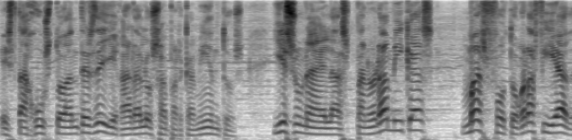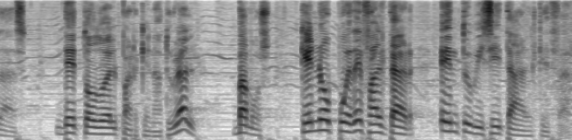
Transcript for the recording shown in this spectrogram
Está justo antes de llegar a los aparcamientos y es una de las panorámicas más fotografiadas de todo el parque natural. Vamos, que no puede faltar en tu visita a Alquézar.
